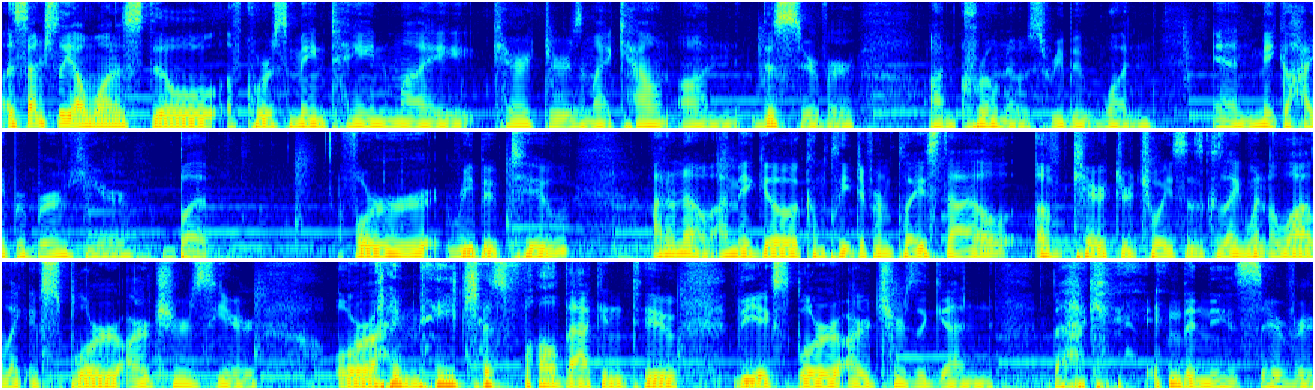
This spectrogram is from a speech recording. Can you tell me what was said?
Essentially, I want to still, of course, maintain my characters and my account on this server, on Kronos Reboot One, and make a hyper burn here. But for Reboot Two, I don't know. I may go a complete different playstyle of character choices because I went a lot like Explorer Archers here, or I may just fall back into the Explorer Archers again back in the new server.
